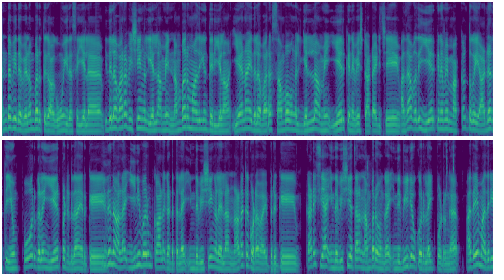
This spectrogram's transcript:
எந்தவித விளம்பரத்துக்காகவும் இதை செய்யலை. இதில் வர விஷயங்கள் எல்லாமே நம்புற மாதிரியும் தெரியலாம். ஏன்னா இதில் வர சம்பவங்கள் எல்லாமே ஏற்கனவே ஸ்டார்ட் ஆயிடுச்சு. அதாவது ஏற்கனவே மக்கள் தொகை அடர்த்தியும் போர்களும் ஏற்பட்டுட்டு தான் இருக்கு. இதனால இனி வரும் காலகட்டத்தில் இந்த விஷயங்கள் எல்லாம் நடக்க கூட வாய்ப்பு இருக்கு. கடைசியா இந்த விஷயத்தால நம்புறவங்க இந்த வீடியோவுக்கு ஒரு லைக் போட்டுருங்க. அதே மாதிரி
